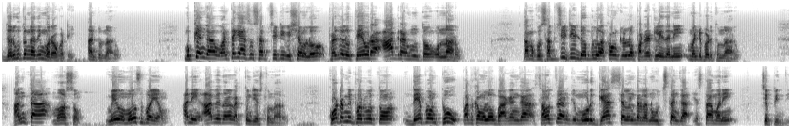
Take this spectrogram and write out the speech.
జరుగుతున్నది మరొకటి అంటున్నారు. ముఖ్యంగా వంట గ్యాస్ సబ్సిడీ విషయంలో ప్రజలు తీవ్ర ఆగ్రహంతో ఉన్నారు. తమకు సబ్సిడీ డబ్బులు అకౌంట్లలో పడట్లేదని మండిపడుతున్నారు. అంతా మోసం. మేము మోసపోయాం. అని ఆవేదన వ్యక్తం చేస్తున్నారు. కూటమి ప్రభుత్వం దీపం టూ పథకంలో భాగంగా సంవత్సరానికి మూడు గ్యాస్ సిలిండర్లను ఉచితంగా ఇస్తామని చెప్పింది.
